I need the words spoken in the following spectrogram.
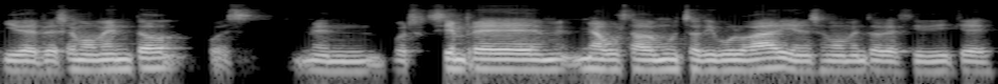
Y desde ese momento, pues pues siempre me ha gustado mucho divulgar y en ese momento decidí que,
